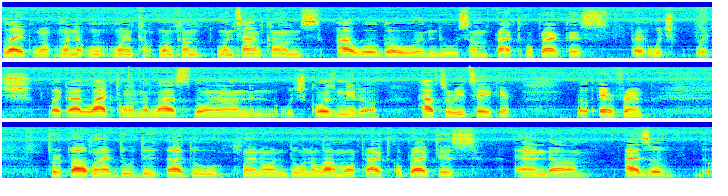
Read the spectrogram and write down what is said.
like when when when when come when time comes, I will go and do some practical practice that which which like I lacked on the last go around and which caused me to have to retake it, the airframe. For the power plant, I do I do plan on doing a lot more practical practice, and um, as of the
